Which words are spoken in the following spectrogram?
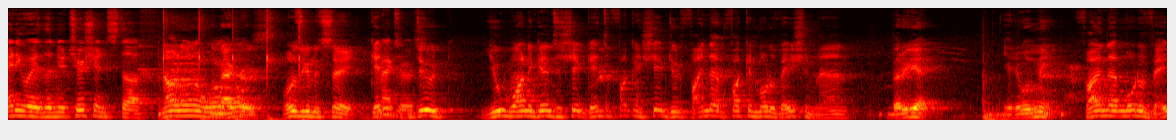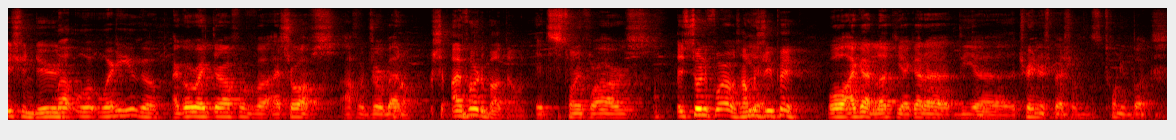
Anyway, the nutrition stuff. no, no, no. What, macros. What, what was I gonna say? Get into, Macros. dude. You want to get into shape? Get into fucking shape, dude. Find that fucking motivation, man. Better yet, get it with me. Find that motivation, dude. Well, wh- where do you go? I go right there off of uh, at show offs off of Joe Battle. Sh- I've heard about that one. It's 24 hours. It's 24 hours. How much do you pay? Well, I got lucky. I got a the uh, the trainer special. It's 20 bucks.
